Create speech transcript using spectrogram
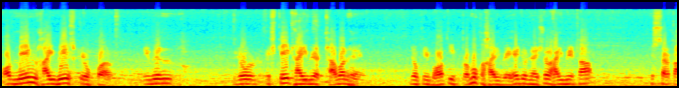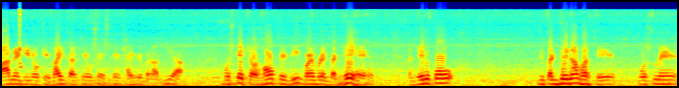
और मेन हाईवेज के ऊपर इवन जो स्टेट हाईवे अट्ठावन है, जो कि बहुत ही प्रमुख हाईवे है, जो नेशनल हाईवे था, इस सरकार ने डिनोटिफाई करके उसे स्टेट हाईवे बना दिया। उसके चौराहों पे भी बड़े बड़े गड्ढे हैं, जिनको जो गड्ढे ना भरते, उसमें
